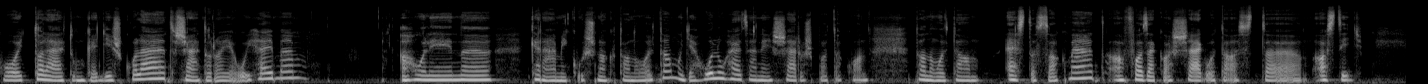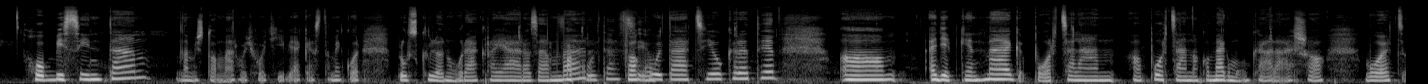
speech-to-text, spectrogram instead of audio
hogy találtunk egy iskolát Sátoraja újhelyben, ahol én kerámikusnak tanultam, ugye Hollóházán és Sárospatakon tanultam ezt a szakmát, a fazekasságot azt, azt így hobbi szinten, nem is tudom már, hogy hogy hívják ezt, amikor plusz külön órákra jár az ember. Fakultáció. Fakultáció keretén. A, egyébként meg porcelán, a porcánnak a megmunkálása volt,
